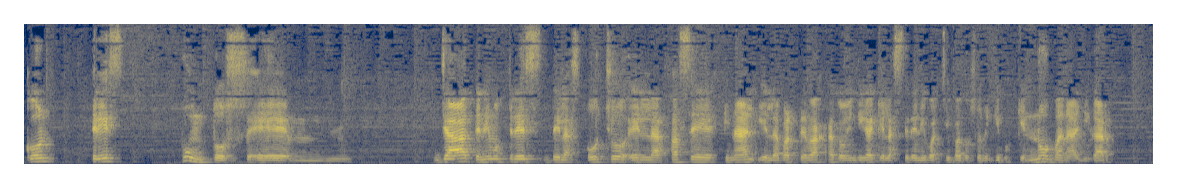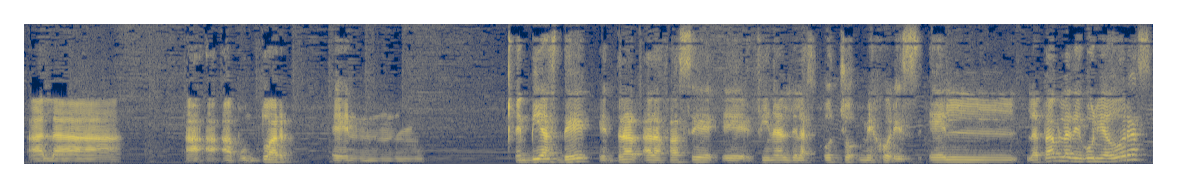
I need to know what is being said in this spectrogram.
con 3 puntos. Em, ya tenemos 3 de las 8 en la fase final y en la parte baja todo indica que La Serena y Huachipato son equipos que no van a llegar a la a, puntuar en, en vías de entrar a la fase eh, final de las 8 mejores. El, la tabla de goleadoras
